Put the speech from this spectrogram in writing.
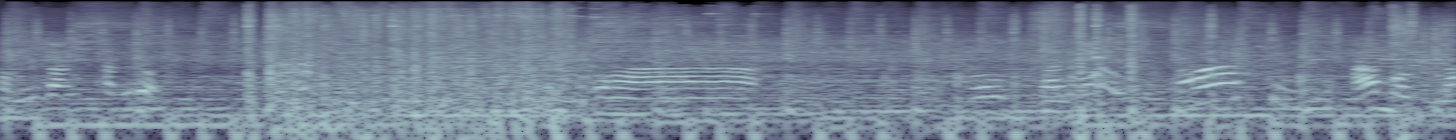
아, 섬광탄으로. 와. 어, 마지막. 아, 다 먹다.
